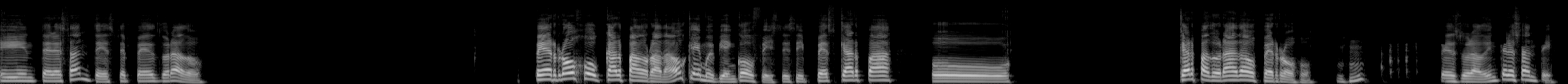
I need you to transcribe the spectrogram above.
Interesante este pez dorado. Pez rojo o carpa dorada. Ok, muy bien. Goldfish. Sí, sí. Pez carpa o carpa dorada o pez rojo. Pez dorado. Interesante.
